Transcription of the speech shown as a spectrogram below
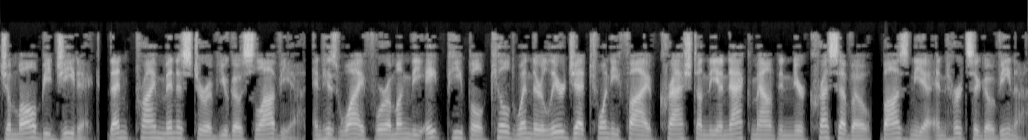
Džemal Bijedić, then Prime Minister of Yugoslavia, and his wife were among the eight people killed when their Learjet 25 crashed on the Inač mountain near Kreševo, Bosnia and Herzegovina.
